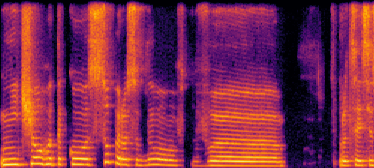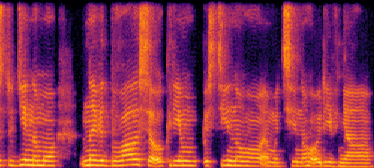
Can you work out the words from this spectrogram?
нічого такого супер особливого в, в, в процесі студійному не відбувалося, окрім постійного емоційного рівня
